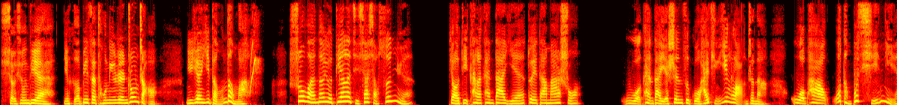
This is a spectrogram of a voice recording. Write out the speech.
小兄弟，你何必在同龄人中找？你愿意等等吗？”说完呢，又掂了几下小孙女。表弟看了看大爷，对大妈说：“我看大爷身子骨还挺硬朗着呢，我怕我等不起你。”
